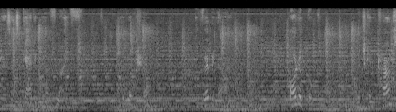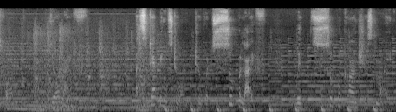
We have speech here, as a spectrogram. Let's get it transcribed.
Presence Academy of Life. A workshop, a webinar, or a book which can transform your life. A stepping stone towards super life with super conscious mind.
